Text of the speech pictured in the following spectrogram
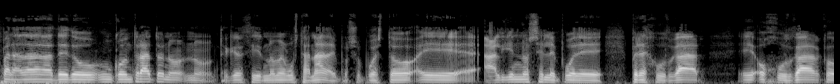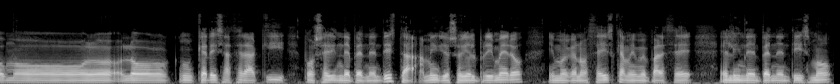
para dar a dedo un contrato, no, no, te quiero decir, no me gusta nada. Y por supuesto, eh, a alguien no se le puede prejuzgar eh, o juzgar como lo, queréis hacer aquí por ser independentista. A mí yo soy el primero y me conocéis que a mí me parece el independentismo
